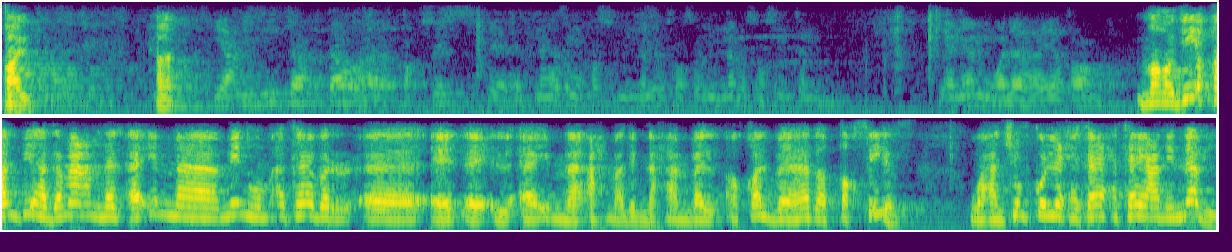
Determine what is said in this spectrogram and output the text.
قلب. يعني دي ده ما هو دي قال بها جماعة من الأئمة منهم أكابر الأئمة أحمد بن حنبل. قال بهذا التخصيص وهنشوف كل حكاية حكاية عن النبي.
